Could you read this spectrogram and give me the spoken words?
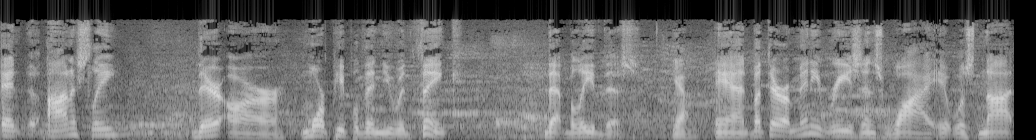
and honestly there are more people than you would think that believe this yeah. And but there are many reasons why it was not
